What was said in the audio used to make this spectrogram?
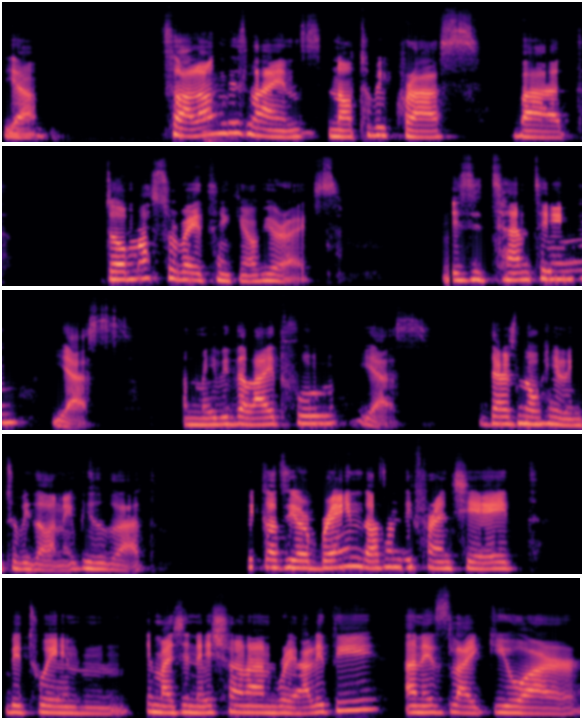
Yeah. So, along these lines, not to be crass, but don't masturbate thinking of your ex. Is it tempting? Yes. And maybe delightful? Yes. There's no healing to be done if you do that. Because your brain doesn't differentiate between imagination and reality. And it's like you are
